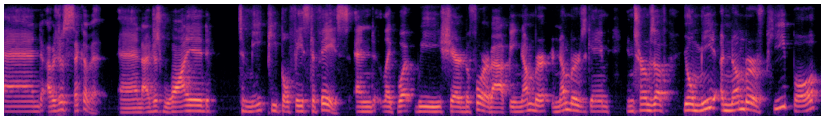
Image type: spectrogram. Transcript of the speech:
and I was just sick of it, and I just wanted to meet people face to face, and like what we shared before about being number numbers game in terms of you'll meet a number of people,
